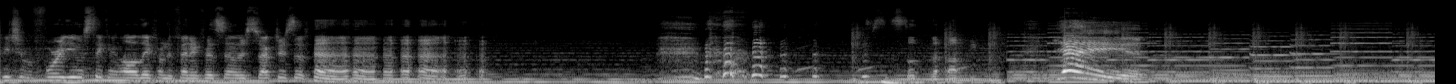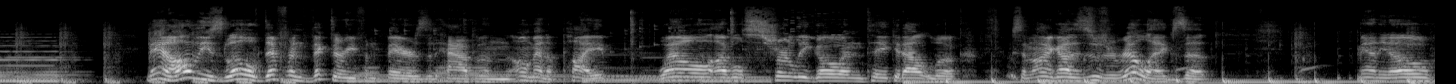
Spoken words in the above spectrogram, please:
creature before you was taking a holiday from defending for the similar structures of this is so dumb. Yay! Man, all these little different victory fanfares that happen. Oh man, a pipe. Well, I will surely go and take it out look. So now I got this is a real exit. Man, you know,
